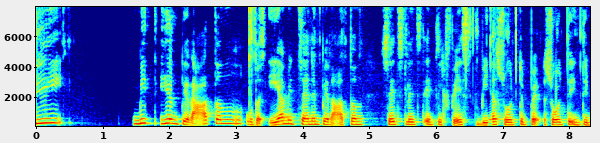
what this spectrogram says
die mit ihren Beratern oder er mit seinen Beratern setzt letztendlich fest, wer sollte, sollte in, dem,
